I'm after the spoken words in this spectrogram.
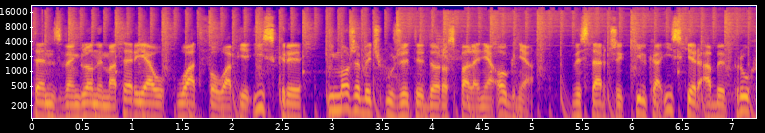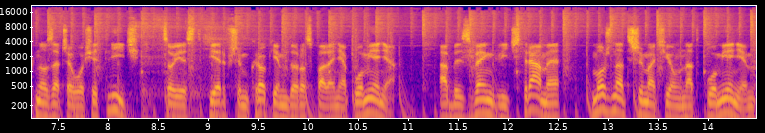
Ten zwęglony materiał łatwo łapie iskry i może być użyty do rozpalenia ognia. Wystarczy kilka iskier, aby próchno zaczęło się tlić, co jest pierwszym krokiem do rozpalenia płomienia. Aby zwęglić tramę, można trzymać ją nad płomieniem,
